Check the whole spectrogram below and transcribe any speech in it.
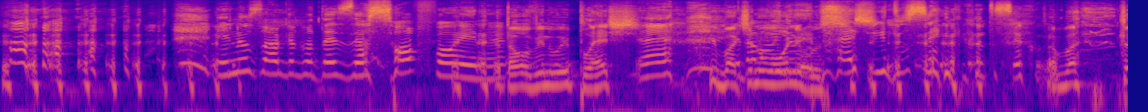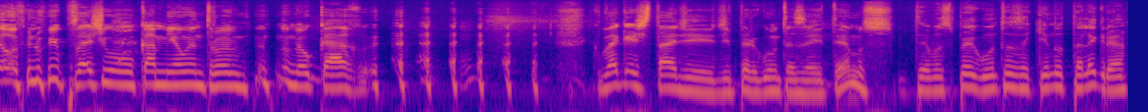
Ele não sabe o que aconteceu, só foi, né? Eu tava ouvindo o Whiplash É. e bati ouvindo ônibus. Whiplash e não sei o que aconteceu comigo. Tava, tava ouvindo o Whiplash e um caminhão entrou no meu carro. Como é que a gente tá de, de perguntas aí? Temos? Temos perguntas aqui no Telegram.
